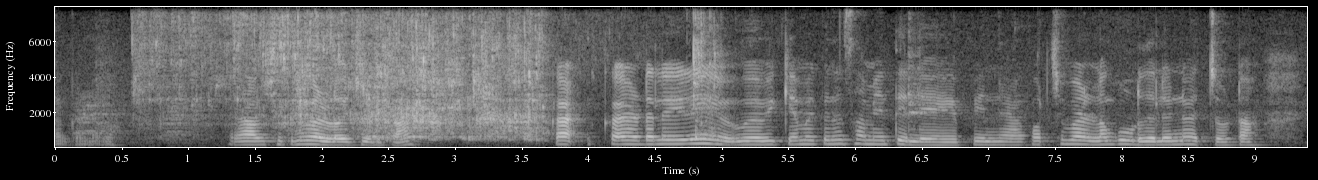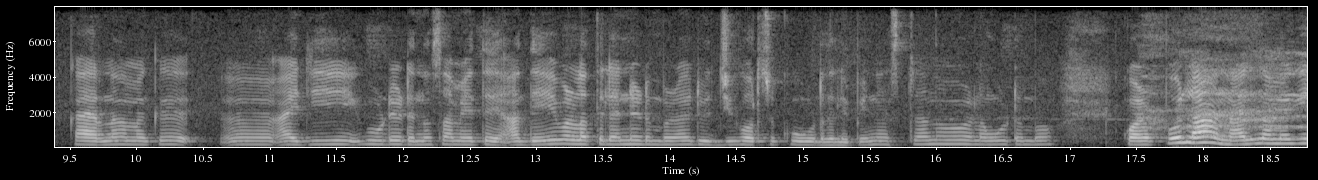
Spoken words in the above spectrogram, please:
വെക്കണ്ടല്ലോ ആവശ്യത്തിന് വെള്ളം ഒഴിച്ച് കൊടുക്കാം. കടലയിൽ വേവിക്കാൻ വെക്കുന്ന സമയത്തില്ലേ പിന്നെ കുറച്ച് വെള്ളം കൂടുതൽ തന്നെ വെച്ചോട്ടാ. കാരണം നമുക്ക് അരി കൂടി ഇടുന്ന സമയത്ത് അതേ വെള്ളത്തിൽ തന്നെ ഇടുമ്പോഴാണ് രുചി കുറച്ച് കൂടുതൽ പിന്നെ എക്സ്ട്രാ നമ്മൾ വെള്ളം കൂട്ടുമ്പോൾ കുഴപ്പമില്ല. എന്നാലും നമുക്ക്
